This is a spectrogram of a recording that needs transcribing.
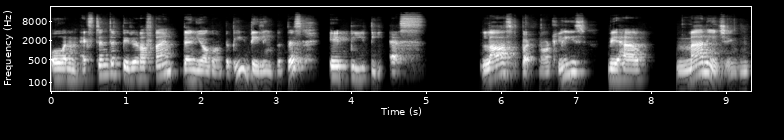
over an extended period of time, then you're going to be dealing with this APTS. Last but not least, we have managing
